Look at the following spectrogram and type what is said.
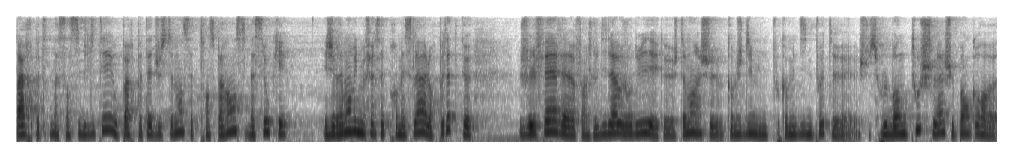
par peut-être ma sensibilité ou par peut-être justement cette transparence, ben c'est ok. Et j'ai vraiment envie de me faire cette promesse-là. Alors peut-être que je vais le faire, euh, enfin je le dis là aujourd'hui, et que justement, je, comme, je dis, comme dit une pote, euh, je suis sur le banc de touche là, je suis pas encore euh,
